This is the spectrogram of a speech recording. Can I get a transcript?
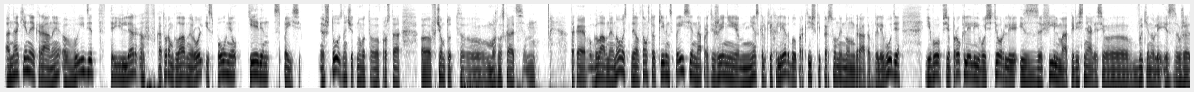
на киноэкраны выйдет триллер, в котором главную роль исполнил Кевин Спейси. Что значит, ну вот э, просто э, в чем тут, можно сказать, такая главная новость. Дело в том, что Кевин Спейси на протяжении нескольких лет был практически персоной нон-грата в Голливуде. Его все прокляли, его стерли из фильма, переснялись, выкинули из уже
